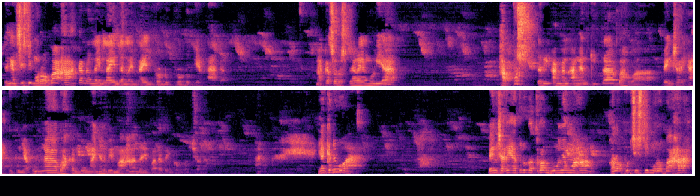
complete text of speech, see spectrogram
Dengan sistem merobah kan dan lain-lain dan lain-lain produk-produk yang ada. Maka saudara-saudara yang mulia, hapus dari angan-angan kita bahwa bank syariah itu punya bunga, bahkan bunganya lebih mahal daripada bank konvensional. Yang kedua, bank syariah itu dikatakan bunganya mahal. Kalaupun sistem murabahah,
